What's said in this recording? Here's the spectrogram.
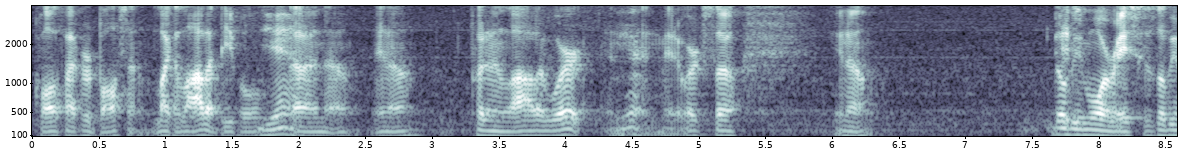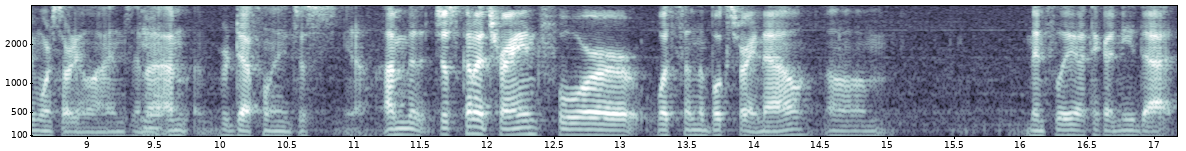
qualified for Boston, like a lot of people Yeah. that I know. You know, put in a lot of work and, Yeah. and made it work. So, you know, there'll be more races. There'll be more starting lines, and Yeah. I'm we're definitely just you know I'm just gonna train for what's in the books right now. Um, mentally, I think I need that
